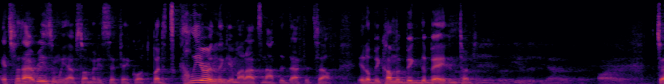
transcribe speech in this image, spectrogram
It's for that reason we have so many sefekot. But it's clear in the Gemara it's not the death itself. It'll become a big debate in terms. Of the eulogy, that was a part of it. So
